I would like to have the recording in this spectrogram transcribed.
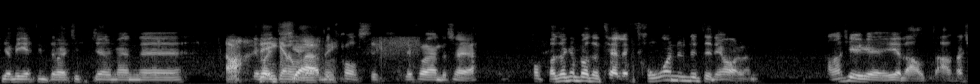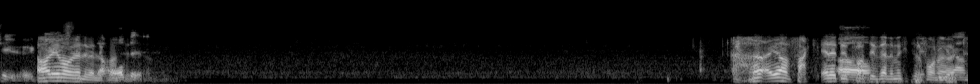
jag vet inte vad jag tycker, men eh, Ja, det det var jävligt konstigt. Det får jag ändå säga. Hoppas jag kan prata i telefon under tiden jag har den. Annars är ju hela allt. Annars är ju... Ja, det var väldigt, väldigt konstigt. bilen. Ja, fuck. Eller du Ja, pratar ju väldigt mycket i telefon har jag.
